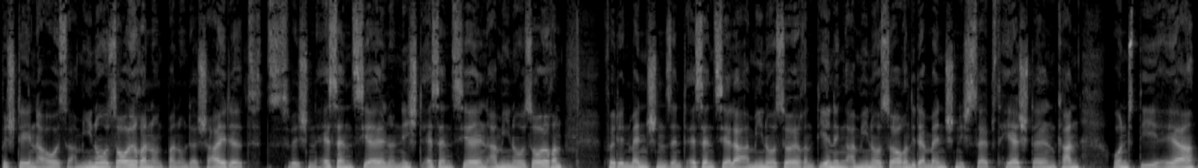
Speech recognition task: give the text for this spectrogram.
bestehen aus Aminosäuren und man unterscheidet zwischen essentiellen und nicht essentiellen Aminosäuren. Für den Menschen sind essentielle Aminosäuren diejenigen Aminosäuren, die der Mensch nicht selbst herstellen kann und die er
